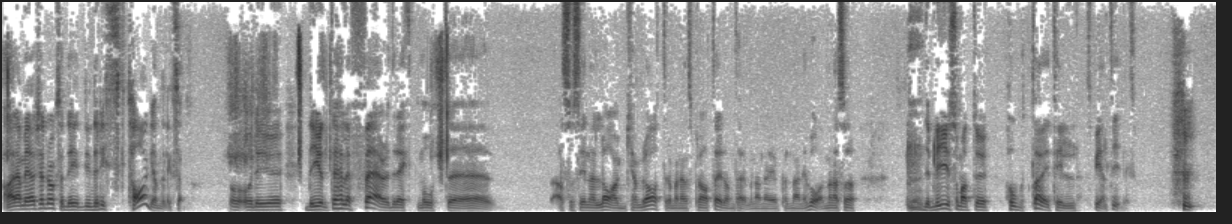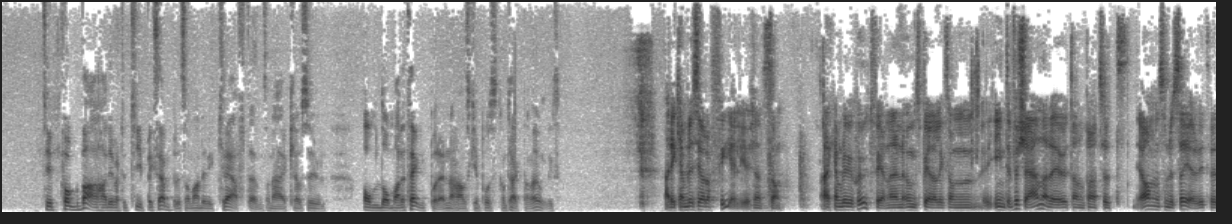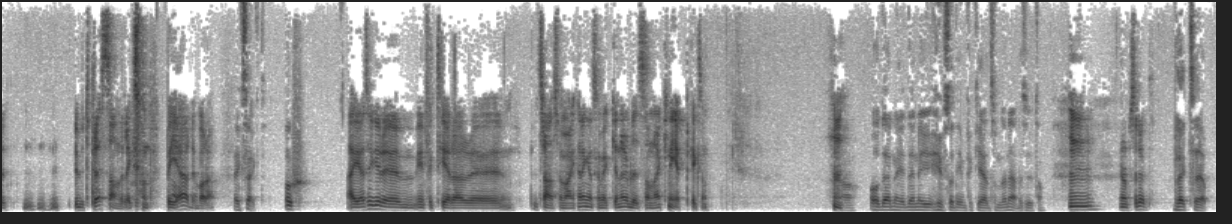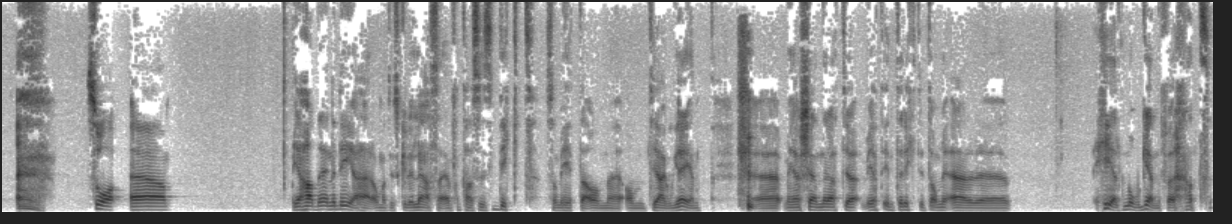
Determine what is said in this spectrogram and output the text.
Ja, nej, men jag känner också att det, det är ett risktagande liksom. Och, och det, är ju, det är ju inte heller fair direkt mot eh, alltså sina lagkamrater om man ens pratar i de termerna när det är på den här nivån. Men alltså, det blir ju som att du hotar dig till speltid. Liksom. Typ Pogba hade ju varit ett typexempel som hade krävt en sån här klausul om de hade tänkt på det när han skrev på sitt kontrakt när han var ung. Liksom. Ja, det kan bli så jävla fel ju känns det som. Det kan bli sjukt fel när en ung spelare liksom inte förtjänar det utan på något sätt, ja men som du säger, lite utpressande liksom. Begär det bara. Exakt. Usch. Nej, jag tycker det infekterar eh, transfermarknaden ganska mycket när det blir sådana knep liksom. Ja. Och den är, den är ju hyfsat infekterad som den är dessutom. Mm, absolut. Lätt säga. Så, eh, jag hade en idé här om att vi skulle läsa en fantastisk dikt som vi hittade om, eh, om Thiago-grejen. Eh, men jag känner att jag vet inte riktigt om jag är eh, helt mogen för att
